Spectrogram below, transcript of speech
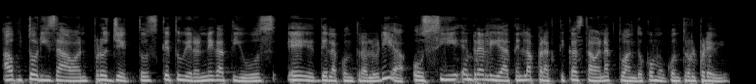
autorizaban proyectos que tuvieran negativos eh, de la Contraloría o si en realidad en la práctica estaban actuando como un control previo.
